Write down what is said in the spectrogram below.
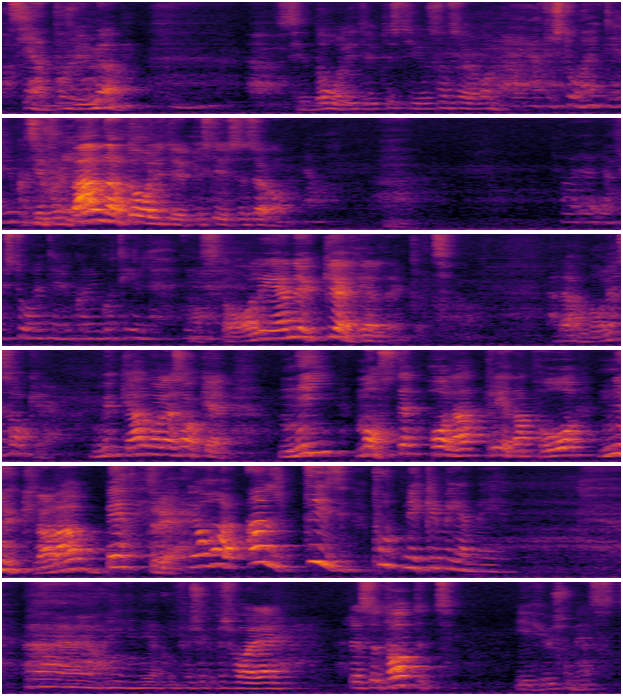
Patient på rymmen. Ser dåligt ut i styrelsens ögon. Jag förstår inte hur det Ser kunde ske. förbannat dåligt ut i styrelsens ögon. Ja, jag, jag förstår inte hur det kunde gå till. Det... Han stal er nyckel helt enkelt. Det här är allvarliga saker. Mycket allvarliga saker. Ni måste hålla reda på nycklarna bättre. Jag har alltid portnyckeln med mig. Uh, ingen idé att ni försöker försvara er. resultatet är hur som helst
